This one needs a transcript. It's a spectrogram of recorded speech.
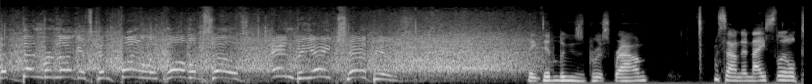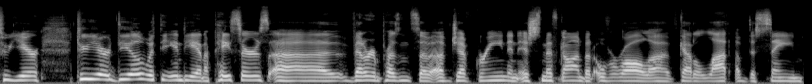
the Denver Nuggets can finally call themselves NBA champions. They did lose Bruce Brown Sound a nice little two year two year deal with the Indiana Pacers. Uh, veteran presence of, of, Jeff Green and Ish Smith gone, but overall, uh, I've got a lot of the same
